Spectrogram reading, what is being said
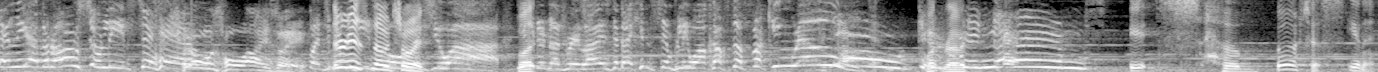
and the other also leads to hell. Choose wisely. But There is no choice. that You are. What? You do not realize that I can simply walk off the fucking road. Oh, give What road? me names. It's Herbertus, innit?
